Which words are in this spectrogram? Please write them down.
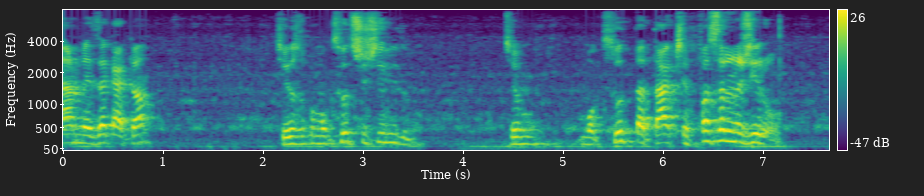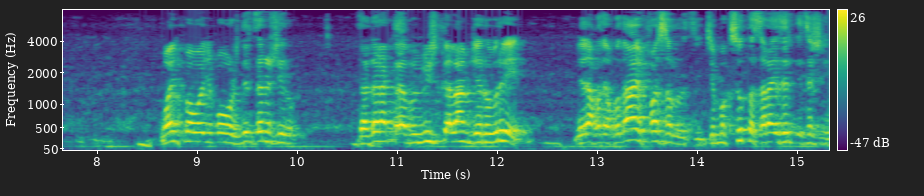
لاند مې زکا کم چې اوس په مقصود شې شې چې مقصود ته تاک شه فصل نشیرو وجه په وجه په ورځ سره شروع د درک په ویش کلام ضروري دا خدای خدای فصل ورته چې مقصود سره ځل کې څه شي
